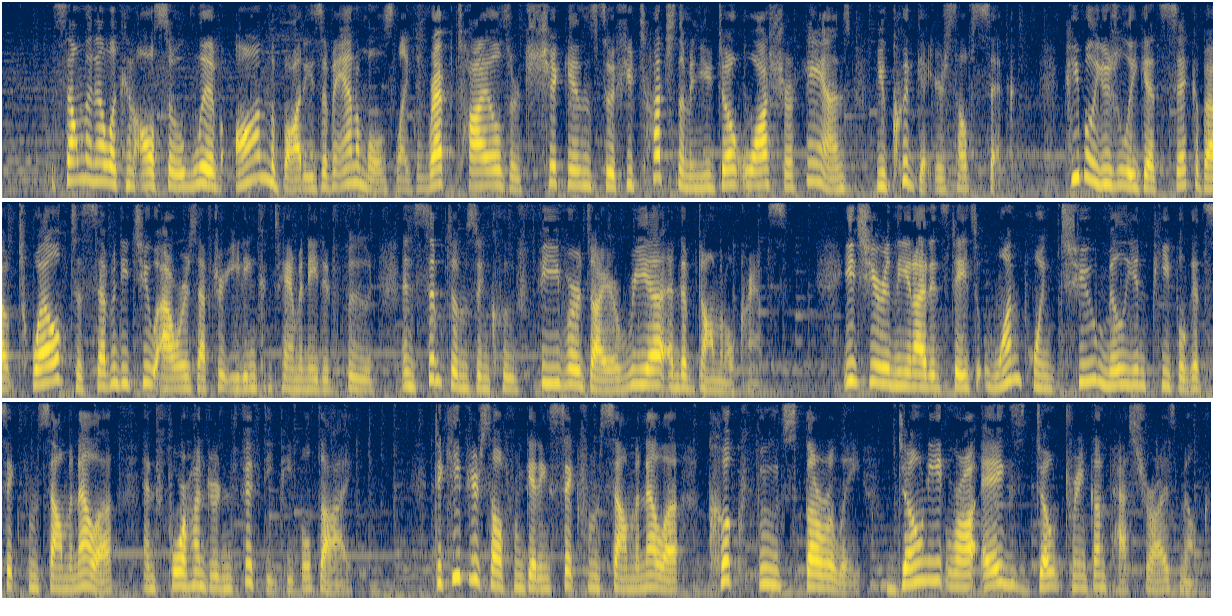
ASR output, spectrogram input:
Salmonella can also live on the bodies of animals like reptiles or chickens. So if you touch them and you don't wash your hands, you could get yourself sick. People usually get sick about 12 to 72 hours after eating contaminated food, and symptoms include fever, diarrhea, and abdominal cramps. Each year in the United States, 1.2 million people get sick from salmonella, and 450 people die. To keep yourself from getting sick from salmonella, cook foods thoroughly. Don't eat raw eggs, don't drink unpasteurized milk.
